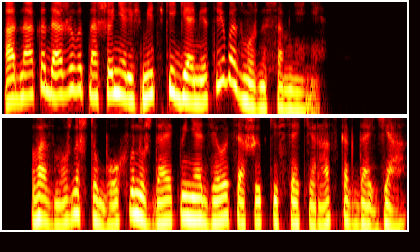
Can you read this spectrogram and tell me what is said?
Однако даже в отношении арифметики и геометрии возможны сомнения. Возможно, что Бог вынуждает меня делать ошибки всякий раз, когда я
